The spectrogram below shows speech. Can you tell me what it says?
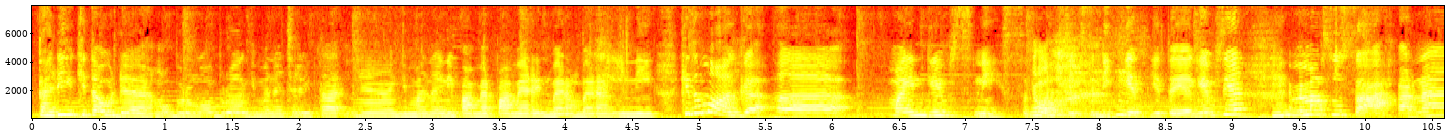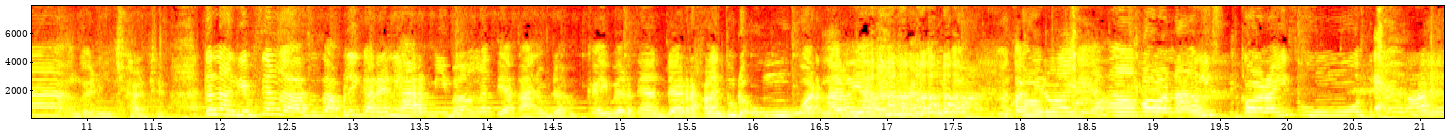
tadi kita udah ngobrol-ngobrol gimana ceritanya gimana ini pamer-pamerin barang-barang ini. Kita mau agak eh, main games nih sedikit sedikit gitu ya. Gamesnya memang susah karena enggak nih ada tenang gamesnya nggak susah beli karena ini army banget ya kan. Udah kayak ibaratnya darah kalian tuh udah ungu warnanya. Oh, iya. Bukan biru lagi ya? Kalau nangis kalau nangis ungu ungu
